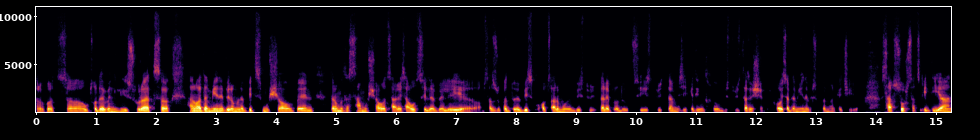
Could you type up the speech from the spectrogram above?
როგორც უწოდებენ ინგლისურად, ანუ ადამიანები, რომლებიც მუშაობენ და რომელთა სამუშაოც არის აუცილებელი საზოგადოების ყოველწარმოებისთვის და რეპროდუქციისთვის და მისი კეთილდღეობისთვის და ასე შემდეგ. ხო, ეს ადამიანები სუპერმარკეტში სასურსაც ყიდიან,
